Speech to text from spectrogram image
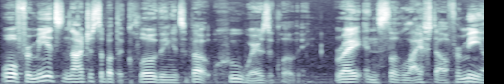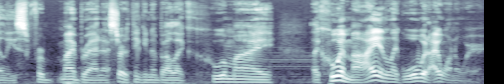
Well, for me, it's not just about the clothing; it's about who wears the clothing, right? And it's the lifestyle. For me, at least, for my brand, I started thinking about like, who am I? Like, who am I? And like, what would I want to wear?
